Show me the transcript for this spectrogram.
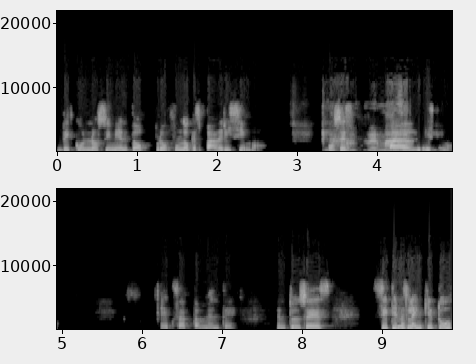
de conocimiento profundo que es padrísimo. o sea, es padrísimo. Exactamente. Entonces, si tienes la inquietud,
